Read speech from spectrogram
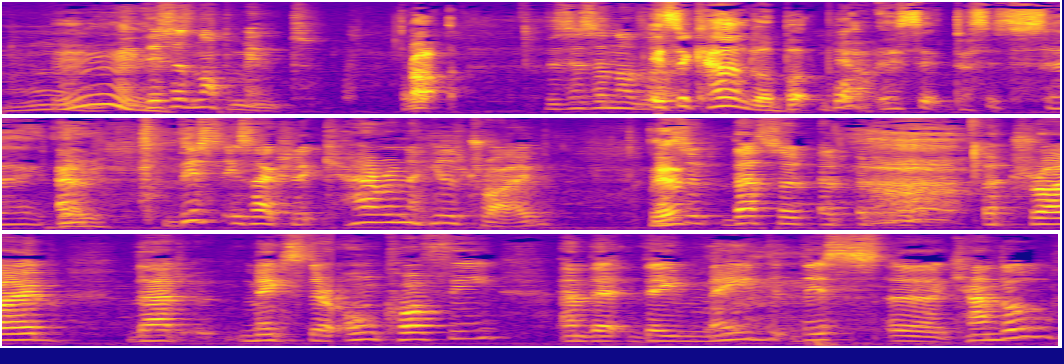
Mm. Mm. This is not mint. Ah, This is another. it's a candle, but what is Yeah. it? Does it say? And this is actually Karen Hill tribe. That's, Yeah? a, that's a, a, a, a tribe that makes their own coffee, and that they made this uh, candle,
